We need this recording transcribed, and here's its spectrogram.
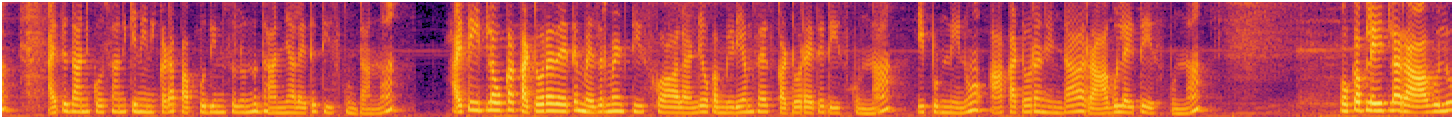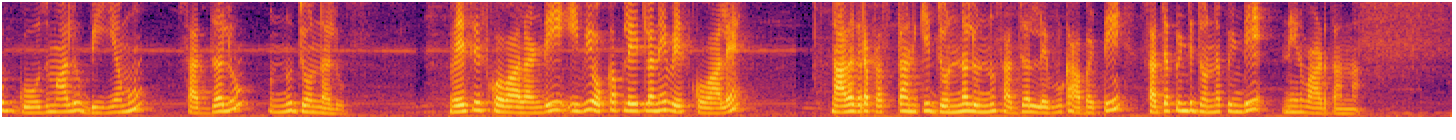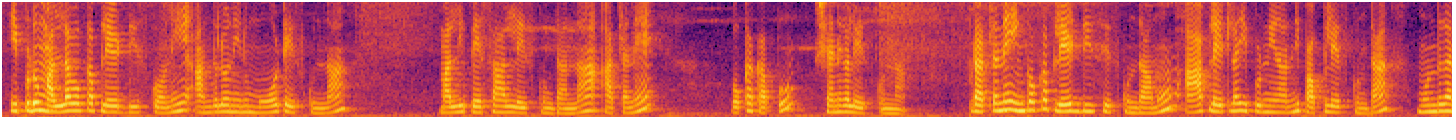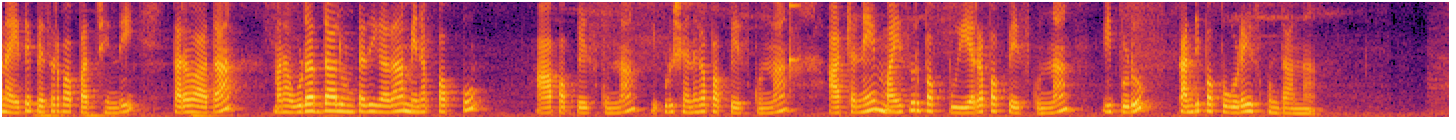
అయితే దానికోసానికి నేను ఇక్కడ పప్పు దినుసులను ధాన్యాలు అయితే తీసుకుంటాను అయితే ఇట్లా ఒక కటోరది అయితే మెజర్మెంట్ తీసుకోవాలండి. ఒక మీడియం సైజ్ కటోర అయితే తీసుకున్నా. ఇప్పుడు నేను ఆ కటోర నిండా రాగులు అయితే వేసుకున్నా. ఒక ప్లేట్ల రాగులు గోధుమలు బియ్యము సజ్జలు ఉన్ను జొన్నలు. వేసేసుకోవాలండి. ఇవి ఒక్క ప్లేట్లోనే వేసుకోవాలి. నా దగ్గర ప్రస్తుతానికి జొన్నలున్ను సజ్జలు లేవు కాబట్టి సజ్జపిండి జొన్నపిండి నేను వాడతాన్న. ఇప్పుడు మళ్ళీ ఒక ప్లేట్ తీసుకొని అందులో నేను మోట్ వేసుకున్నా మళ్ళీ పెసాలు వేసుకుంటానా అట్లనే ఒక కప్పు శనగలు వేసుకున్నా. ఇప్పుడు అట్లనే ఇంకొక ప్లేట్ తీసేసుకుందాము. ఆ ప్లేట్లో ఇప్పుడు నేను అన్ని పప్పులు వేసుకుంటా. ముందుగానైతే పెసరపప్పు వచ్చింది. తర్వాత మన ఉడద్దాలు ఉంటుంది కదా మినప్పప్పు ఆ పప్పు వేసుకున్నా ఇప్పుడు శనగపప్పు వేసుకున్నా అట్లనే మైసూర్ పప్పు ఎర్రపప్పు వేసుకున్నా ఇప్పుడు కందిపప్పు కూడా వేసుకుంటా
